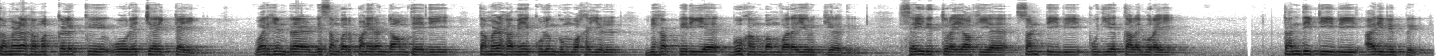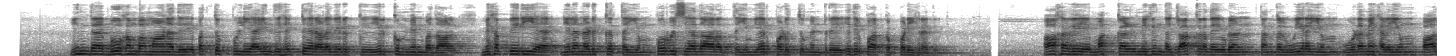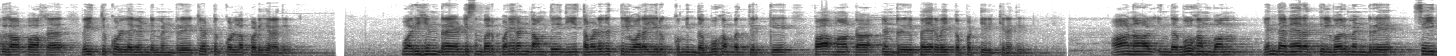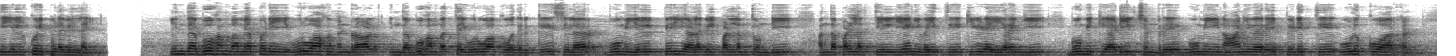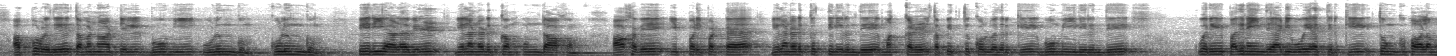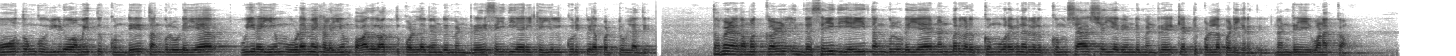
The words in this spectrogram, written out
தமிழக மக்களுக்கு ஓர் எச்சரிக்கை. வருகின்ற டிசம்பர் பனிரெண்டாம் தேதி தமிழகமே குலுங்கும் வகையில் மிகப்பெரிய பூகம்பம் வர இருக்கிறது செய்தித்துறையாகிய சன் டிவி புதிய தலைமுறை தந்தி டிவி அறிவிப்பு. இந்த பூகம்பமானது பத்து புள்ளி ஐந்து ஹெக்டேர் அளவிற்கு இருக்கும் என்பதால் மிகப்பெரிய நிலநடுக்கத்தையும் பொருள் சேதாரத்தையும் ஏற்படுத்தும் என்று எதிர்பார்க்கப்படுகிறது. ஆகவே மக்கள் மிகுந்த ஜாக்கிரதையுடன் தங்கள் உயிரையும் உடைமைகளையும் பாதுகாப்பாக வைத்துக்கொள்ள வேண்டும் என்று கேட்டுக்கொள்ளப்படுகிறது. வருகின்ற டிசம்பர் பனிரெண்டாம் தேதி தமிழகத்தில் வர இருக்கும் இந்த பூகம்பத்திற்கு பாமக என்று பெயர் வைக்கப்பட்டிருக்கிறது. ஆனால் இந்த பூகம்பம் எந்த நேரத்தில் வருமென்று செய்தியில் குறிப்பிடவில்லை. இந்த பூகம்பம் எப்படி உருவாகும் என்றால் இந்த பூகம்பத்தை உருவாக்குவதற்கு சிலர் பூமியில் பெரிய அளவில் பள்ளம் தோண்டி அந்த பள்ளத்தில் ஏணி வைத்து கீழே இறங்கி பூமிக்கு அடியில் சென்று பூமியின் ஆணிவரை பிடித்து உழுக்குவார்கள் அப்பொழுது தமிழ்நாட்டில் பூமி உழுங்கும் குலுங்கும் பெரிய அளவில் நிலநடுக்கம் உண்டாகும். ஆகவே இப்படிப்பட்ட நிலநடுக்கத்திலிருந்து மக்கள் தப்பித்துக் கொள்வதற்கு பூமியிலிருந்து ஒரு பதினைந்து அடி உயரத்திற்கு தொங்கு பாலமோ தொங்கு வீடோ அமைத்துக்கொண்டு தங்களுடைய உயிரையும் உடைமைகளையும் பாதுகாத்து கொள்ள வேண்டும் என்று செய்தி அறிக்கையில் குறிப்பிடப்பட்டுள்ளது. தமிழக மக்கள் இந்த செய்தியை தங்களுடைய நண்பர்களுக்கும் உறவினர்களுக்கும் ஷேர் செய்ய வேண்டும் என்று கேட்டுக்கொள்ளப்படுகிறது நன்றி வணக்கம்.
